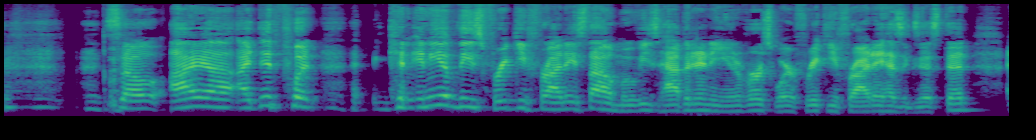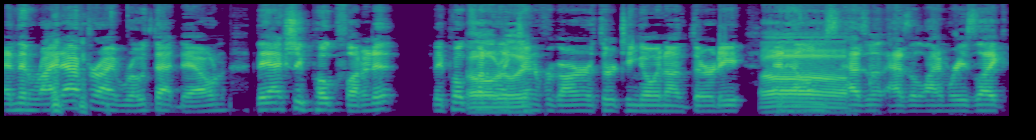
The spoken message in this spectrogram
So I uh, I did put. Can any of these Freaky Friday style movies happen in a universe where Freaky Friday has existed? And then right after I wrote that down, they actually poke fun at it. They poke fun Oh, at like really? Jennifer Garner, thirteen going on thirty, and Oh. Helms has a has a line where he's like,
